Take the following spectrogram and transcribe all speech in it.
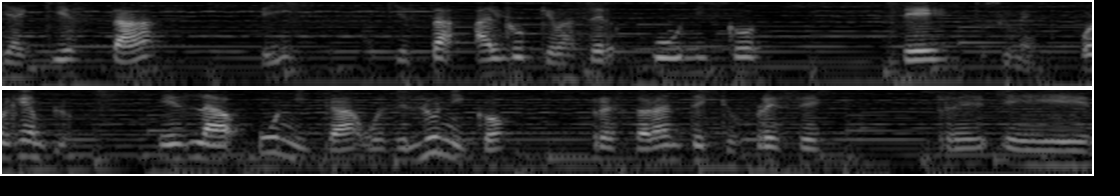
y aquí está, ¿sí? Aquí está algo que va a ser único de tu segmento. Por ejemplo, es la única o es el único restaurante que ofrece eh,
